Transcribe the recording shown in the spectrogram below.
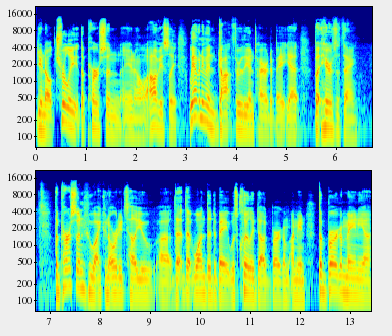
you know, truly the person. You know, obviously we haven't even got through the entire debate yet. But here's the thing: the person who I can already tell you uh, that that won the debate was clearly Doug Burgum. I mean, the Burgumania,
